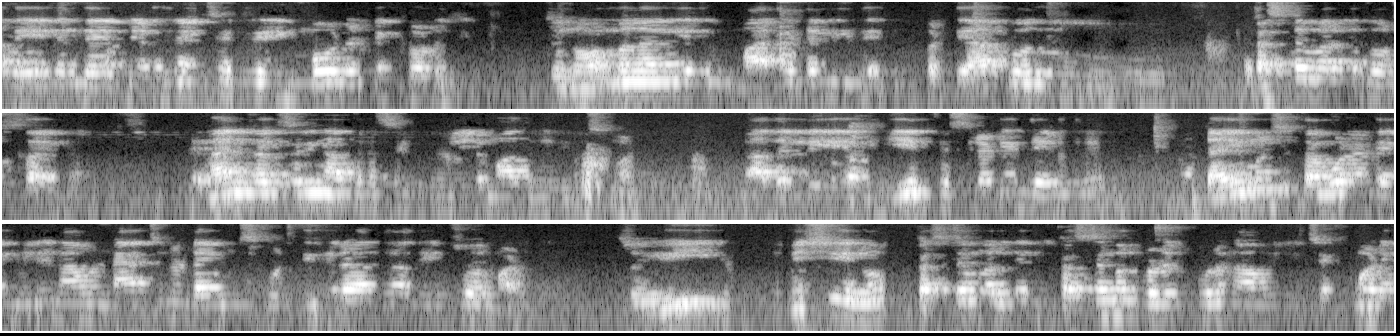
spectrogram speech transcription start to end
ಅದೇನಿಂದ ಹೇಳಿದ್ರೆ exactly imported technology so normal ಆಗಿ ಅದು ಮಾರ್ಕೆಟ್ ಅಲ್ಲಿ ಇದೆ. ಬಟ್ ಯಾರಿಗೂ ಅದು ಕಸ್ಟಮರ್ ತೋರಿಸ್ತಾ ಇಲ್ಲ. ಮ್ಯಾನುಫ್ಯಾಕ್ಚರಿಂಗ್ ಆ ತರ ಸೆಕ್ಟರ್ ಮಾತ್ರ ಯೂಸ್ ಮಾಡ್ತೀವಿ ಅದಲ್ಲಿ ಅದು ಏನ್ ಫೆಸಿಲಿಟಿ ಅಂತ ಹೇಳಿದ್ರೆ ಡೈಮಂಡ್ಸ್ ತಗೊಳ್ಳೋ ಟೈಮಲ್ಲಿ ನಾವು ನ್ಯಾಚುರಲ್ ಡೈಮಂಡ್ಸ್ ಕೊಡ್ತಿದ್ದೀರಾ ಅಂತ ಅದು ಇನ್ಶೋರ್ ಮಾಡ್ತೀವಿ ಸೊ ಈ ಮೆಷಿನ್ ಕಸ್ಟಮರ್ ಕಸ್ಟಮರ್ ಪ್ರಾಡಕ್ಟ್ ಕೂಡ ನಾವು ಇಲ್ಲಿ ಚೆಕ್ ಮಾಡಿ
